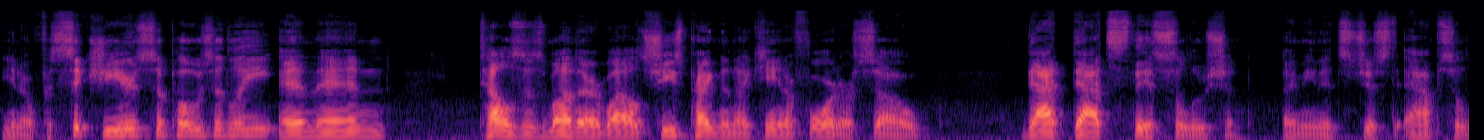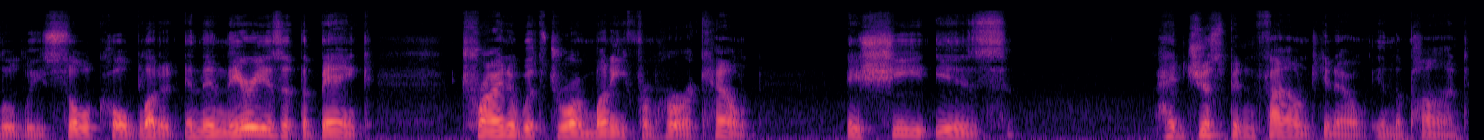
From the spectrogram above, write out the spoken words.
you know for six years supposedly, and then tells his mother, "Well, she's pregnant. I can't afford her." So that that's the solution. I mean, it's just absolutely so cold blooded. And then there he is at the bank, trying to withdraw money from her account, as she is had just been found, you know, in the pond,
